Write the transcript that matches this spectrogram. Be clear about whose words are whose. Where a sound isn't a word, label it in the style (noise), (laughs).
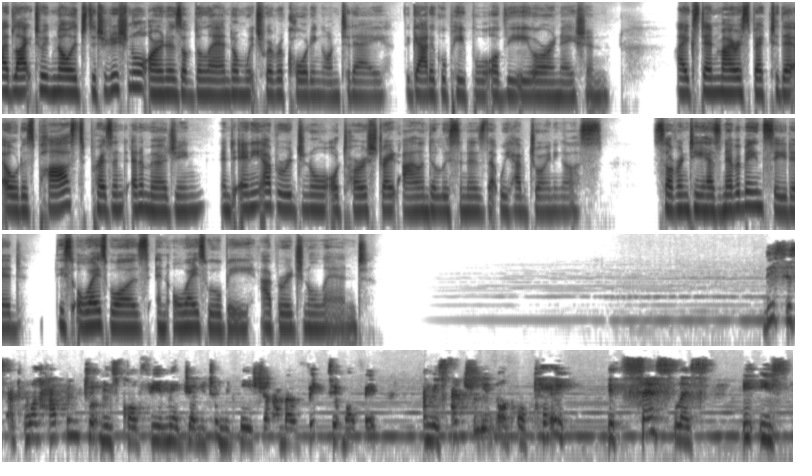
Speaker 1: I'd like to acknowledge the traditional owners of the land on which we're recording on today, the Gadigal people of the Eora Nation. I extend my respect to their elders past, present, and emerging, and any Aboriginal or Torres Strait Islander listeners that we have joining us. Sovereignty has never been ceded. This always was and always will be Aboriginal land.
Speaker 2: This is what happened to me is called female genital mutilation. I'm a victim of it, and it's actually not okay. It's senseless. It is.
